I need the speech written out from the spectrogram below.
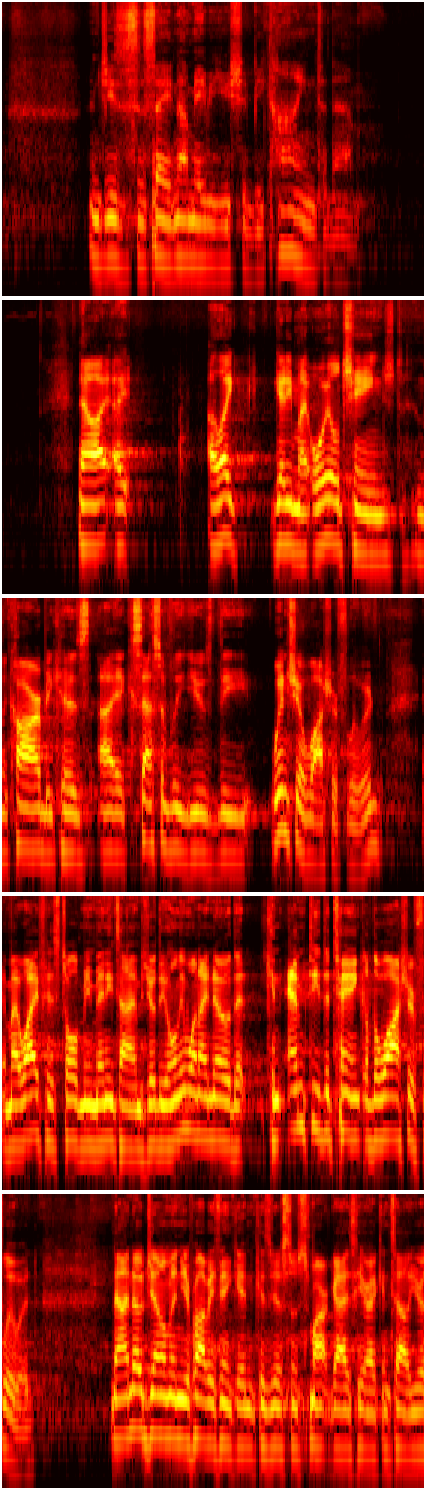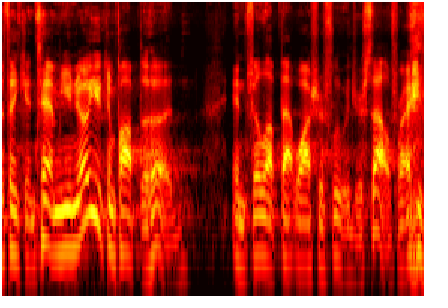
and Jesus is saying, now maybe you should be kind to them. Now, I, I I like getting my oil changed in the car because I excessively use the windshield washer fluid. And my wife has told me many times, you're the only one I know that can empty the tank of the washer fluid. Now, I know, gentlemen, you're probably thinking, because there's some smart guys here, I can tell, you're thinking, Tim, you know you can pop the hood and fill up that washer fluid yourself, right?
